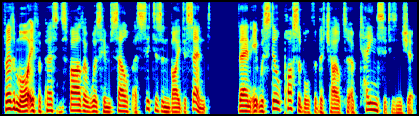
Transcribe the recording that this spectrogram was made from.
Furthermore, if a person's father was himself a citizen by descent, then it was still possible for the child to obtain citizenship,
